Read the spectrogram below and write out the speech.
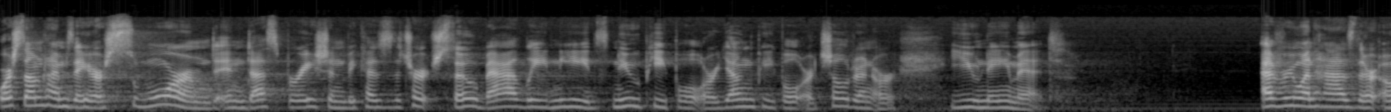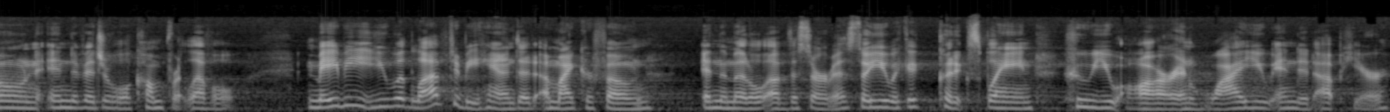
Or sometimes they are swarmed in desperation because the church so badly needs new people or young people or children or you name it. Everyone has their own individual comfort level. Maybe you would love to be handed a microphone in the middle of the service so you could explain who you are and why you ended up here.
